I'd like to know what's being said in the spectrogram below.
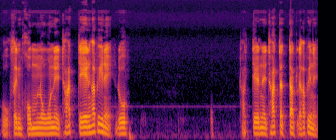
โอ้โหเส้นคมนูนนี่ชัดเจนครับพี่นี่ดูชัดเจนเนี่ชัดจัดๆเลยครับพี่นี่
